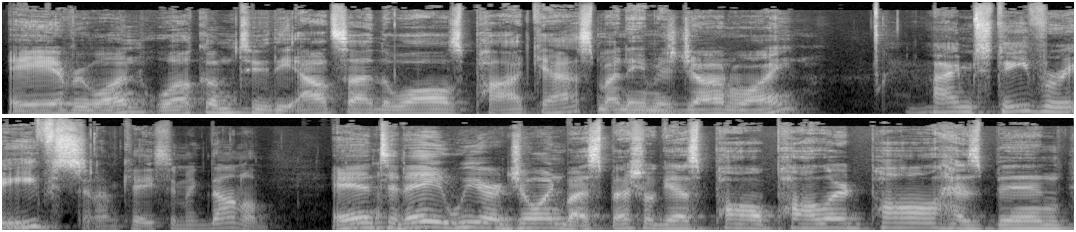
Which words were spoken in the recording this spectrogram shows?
Hey everyone, welcome to the Outside the Walls podcast. My name is John White. I'm Steve Reeves. And I'm Casey McDonald. And today we are joined by special guest Paul Pollard. Paul has been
